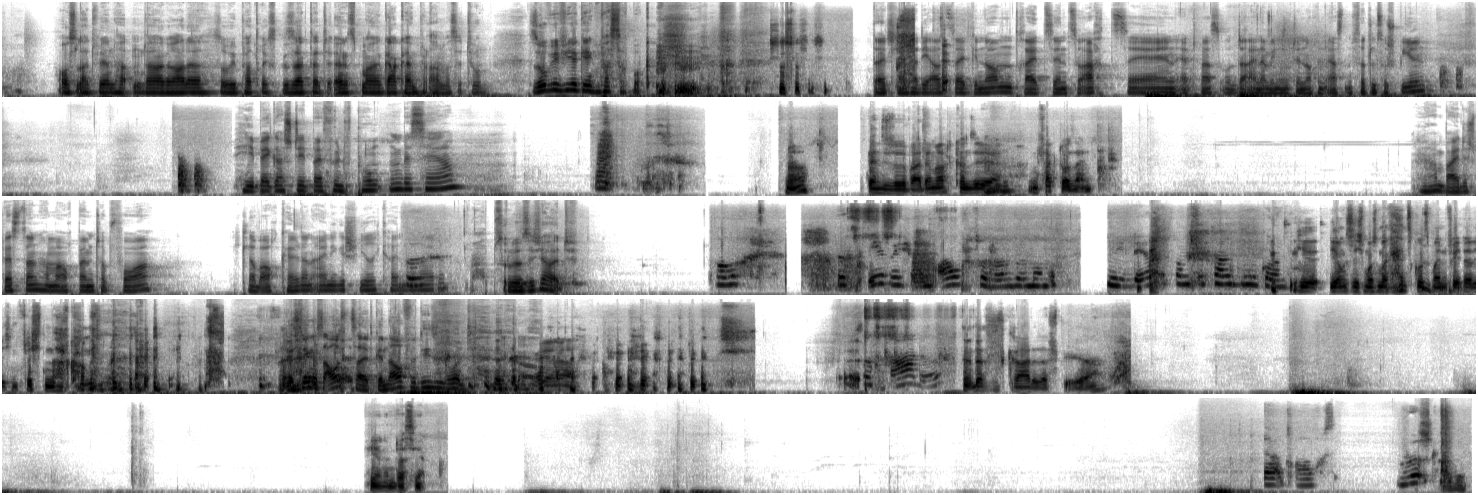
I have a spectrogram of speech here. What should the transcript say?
aus Latvien hatten da gerade, so wie Patrick gesagt hat, erstmal gar keinen Plan, was sie tun. So wie wir gegen Wasserburg. Deutschland hat die Auszeit genommen, 13 zu 18, etwas unter einer Minute noch im ersten Viertel zu spielen. Hebecker steht bei 5 Punkten bisher. ja, wenn sie so weitermacht, können sie ein Faktor sein. Ja, beide Schwestern haben wir auch beim Top 4. Ich glaube auch Kell dann einige Schwierigkeiten bereitet. Absolute Sicherheit. Oh, das ist ewig, um aufzuhören, wenn man die Lehre von total googeln. Hier, Jungs, ich muss mal ganz kurz meinen väterlichen Pflichten nachkommen. Deswegen ist Auszeit, genau für diesen Grund. ja, Ist das gerade? das ist gerade das Spiel, ja. Hier, nimm das hier. Ja, brauchst wirklich Schade.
